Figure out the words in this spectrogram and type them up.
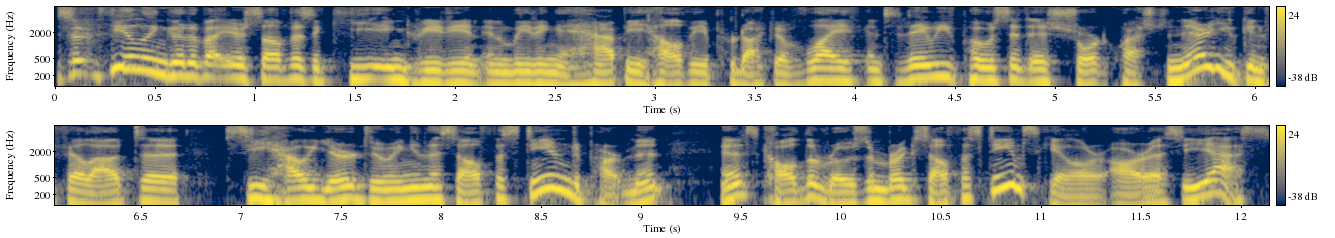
So, feeling good about yourself is a key ingredient in leading a happy, healthy, productive life. And today we've posted a short questionnaire you can fill out to see how you're doing in the self esteem department. And it's called the Rosenberg Self Esteem Scale, or RSES.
